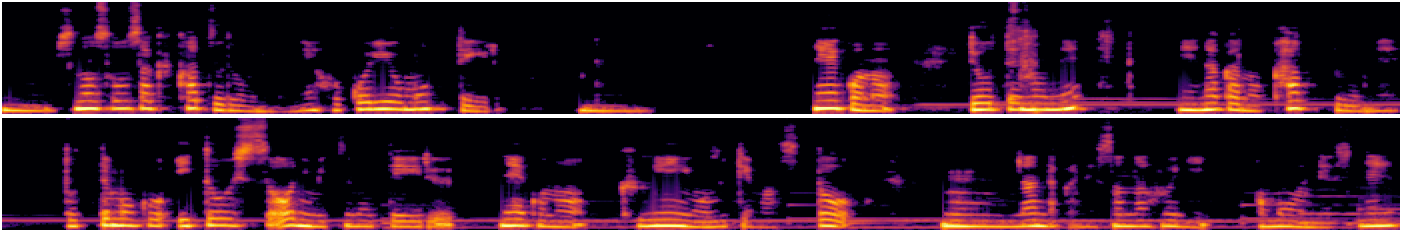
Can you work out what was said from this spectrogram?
うん、その創作活動にもね誇りを持っている、うん。ね、この両手のねね、中のカップをね、とってもこう愛おしそうに見つめている、ね、このクイーンを見てますと、うん、なんだかね、そんな風に思うんですね。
